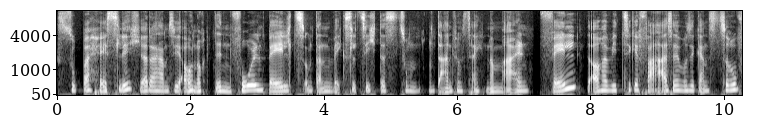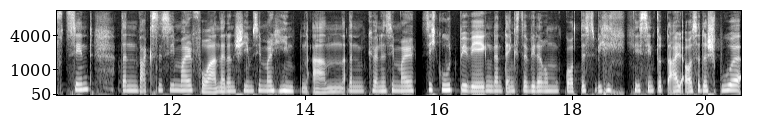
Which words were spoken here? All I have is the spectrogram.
super hässlich. Ja, da haben sie auch noch den Fohlenpelz und dann wechselt sich das zum unter Anführungszeichen normalen Fell, auch eine witzige Phase, wo sie ganz zerrupft sind. Dann wachsen sie mal vorne, dann schieben sie mal hinten an, dann können sie mal sich gut bewegen, dann denkst du wiederum, Gottes Willen, die sind total außer der Spur.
